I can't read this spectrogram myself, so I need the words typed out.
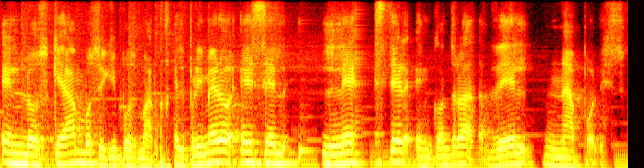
en los que ambos equipos marcan. El primero es el Leicester en contra del Nápoles.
